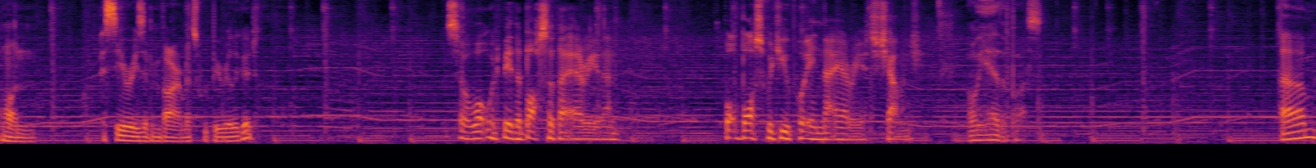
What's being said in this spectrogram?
on a series of environments would be really good. So, what would be the boss of that area then? What boss would you put in that area to challenge? Oh yeah, the boss. Um,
